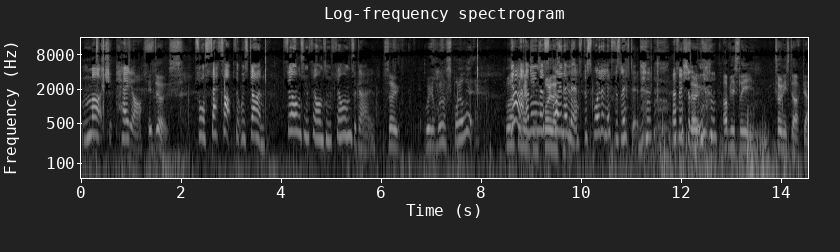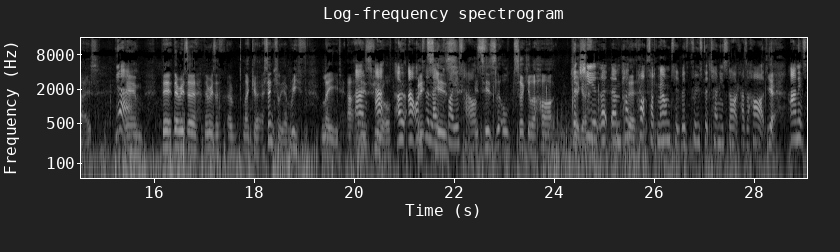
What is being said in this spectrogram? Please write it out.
much payoff it does. for setup that was done films and films and films ago. So we, we'll spoil it. We'll yeah, I mean the spoiler because- lift, the spoiler lift was lifted officially. So obviously Tony Stark dies. yeah. Um, there, there is a there is a, a like a, essentially a wreath laid at And his funeral. At, oh, out onto the lake his, by his house. It's his little circular heart that she, uh, um, that um, Pepper Potts had mounted with proof that Tony Stark has a heart. Yeah. And it's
